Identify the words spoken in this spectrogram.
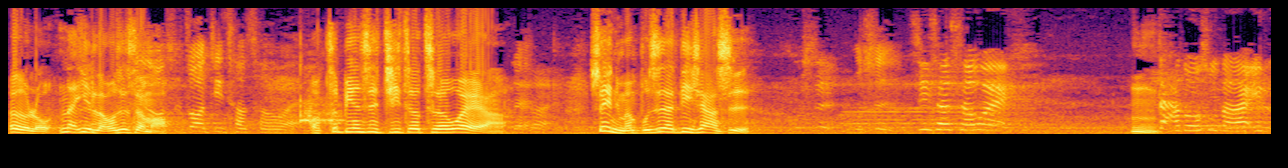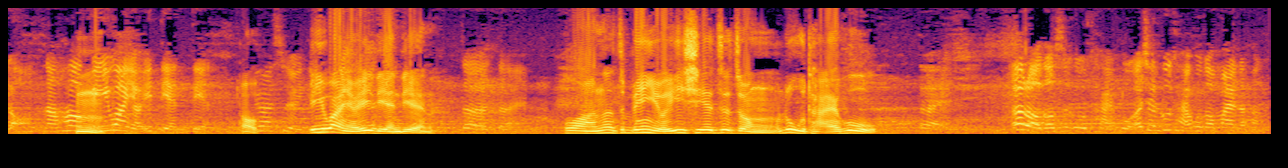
二楼那一楼是什么？是做机车车位。哦，这边是机车车位啊。对。所以你们不是在地下室？不是，不是，机车车位。嗯，大多数都在一楼，然后 B one 有一点点，哦，B one 有一点点，对对。哇，那这边有一些这种露台户，对，二楼都是露台户，而且露台户都卖的很好。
